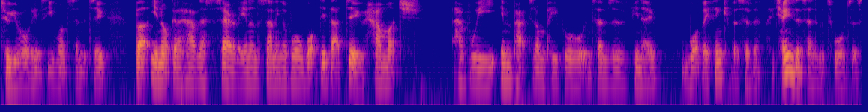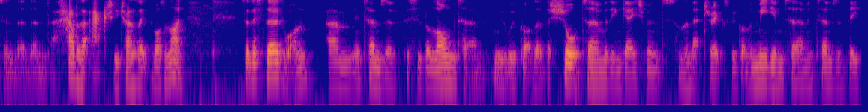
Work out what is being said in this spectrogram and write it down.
to your audience that you want to send it to. But you're not going to have necessarily an understanding of well, what did that do? How much have we impacted on people in terms of you know what they think of us, if they change their sentiment towards us, and, and, and how does that actually translate to the bottom line? So this third one, um, in terms of this is the long term. We, have got the, the short term with the engagement and the metrics. We've got the medium term in terms of the,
